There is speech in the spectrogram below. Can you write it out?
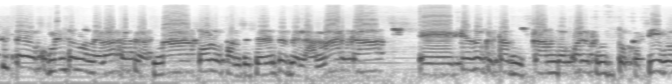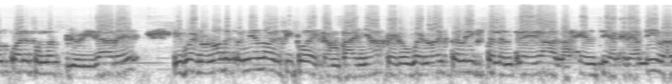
Es este documento en donde vas a plasmar todos los antecedentes de la marca, eh, qué es lo que estás buscando, cuáles son tus objetivos, cuáles son las prioridades. Y bueno, no dependiendo del tipo de campaña, pero bueno, este brief se le entrega a la agencia creativa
